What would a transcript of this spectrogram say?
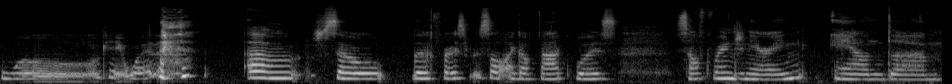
whoa, okay, what? um, so the first result I got back was software engineering and um,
